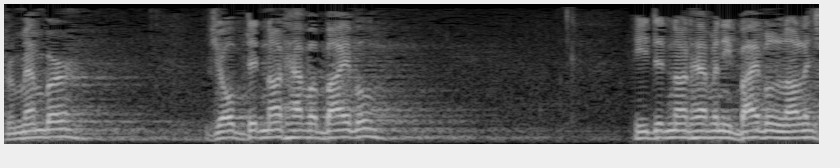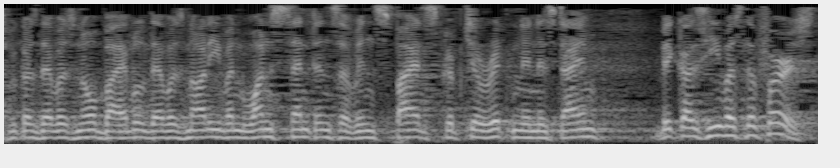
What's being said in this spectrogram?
Remember, Job did not have a Bible. He did not have any Bible knowledge because there was no Bible. There was not even one sentence of inspired scripture written in his time because he was the first.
